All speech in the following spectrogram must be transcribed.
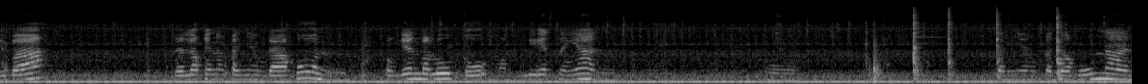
Diba? Lalaki ng kanyang dahon. Pag yan maluto, magliit na yan. Oh. Kanyang kadahunan.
